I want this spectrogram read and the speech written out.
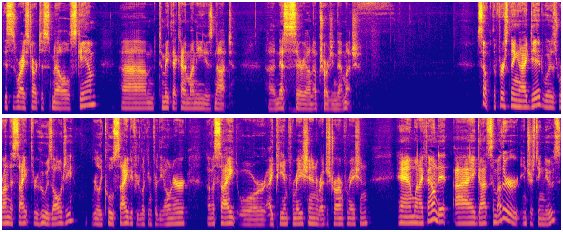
this is where I start to smell scam. Um, to make that kind of money is not uh, necessary on upcharging that much. So the first thing I did was run the site through Whoisology. Really cool site if you're looking for the owner of a site or IP information, registrar information. And when I found it, I got some other interesting news.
